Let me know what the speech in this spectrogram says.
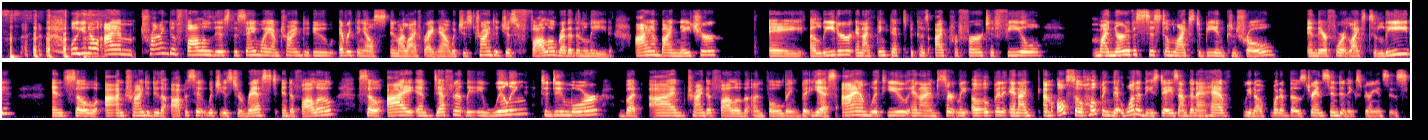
well, you know, I am trying to follow this the same way I'm trying to do everything else in my life right now, which is trying to just follow rather than lead. I am by nature a a leader and I think that's because I prefer to feel my nervous system likes to be in control and therefore it likes to lead and so I'm trying to do the opposite, which is to rest and to follow. So I am definitely willing to do more, but I'm trying to follow the unfolding. But yes, I am with you and I'm certainly open. And I'm I'm also hoping that one of these days I'm gonna have, you know, one of those transcendent experiences.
